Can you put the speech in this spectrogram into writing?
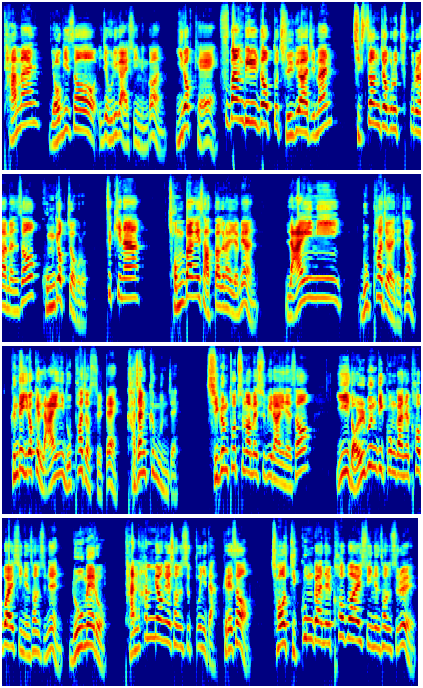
다만 여기서 이제 우리가 알 수 있는 건 이렇게 후방 빌드업도 즐겨하지만 직선적으로 축구를 하면서 공격적으로 특히나 전방에서 압박을 하려면 라인이 높아져야 되죠. 근데 이렇게 라인이 높아졌을 때 가장 큰 문제. 지금 토트넘의 수비 라인에서 이 넓은 뒷공간을 커버할 수 있는 선수는 로메로 단 한 명의 선수뿐이다. 그래서 저 뒷공간을 커버할 수 있는 선수를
